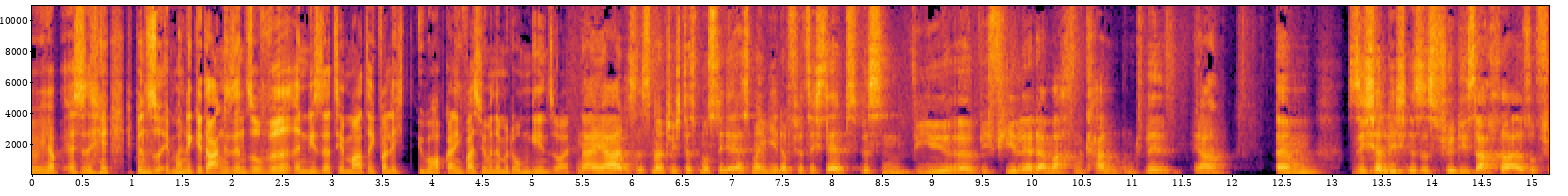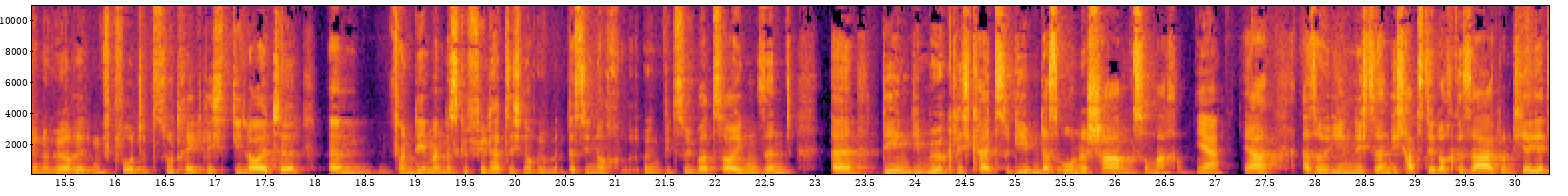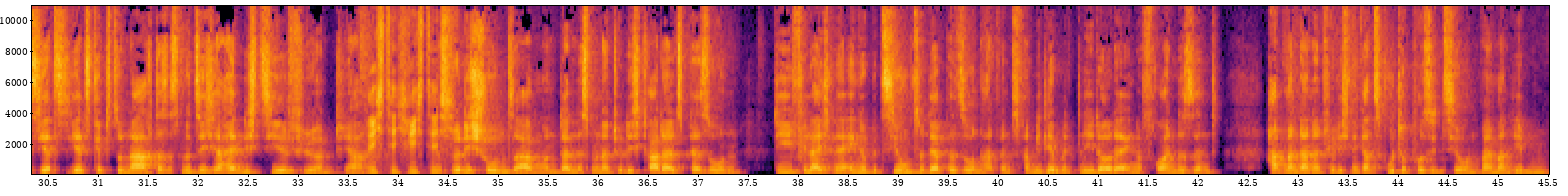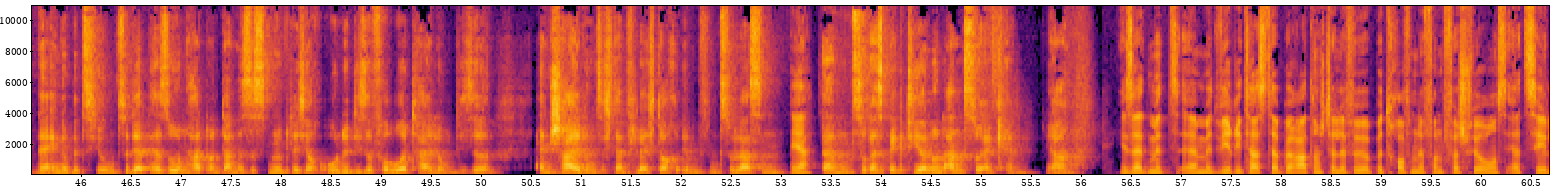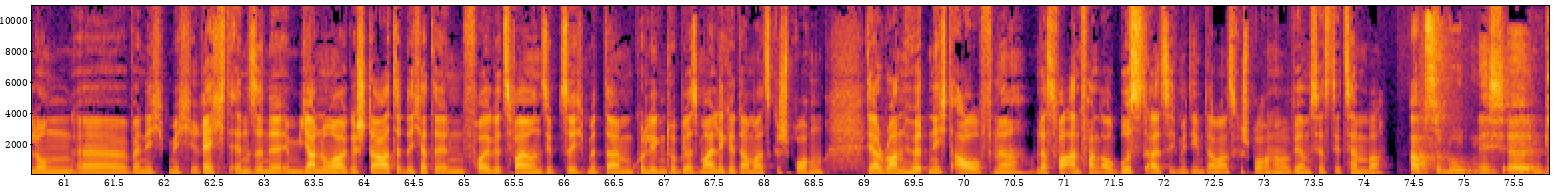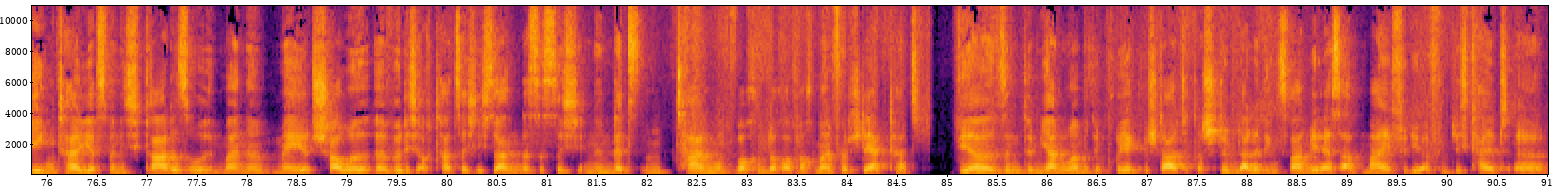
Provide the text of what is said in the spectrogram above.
ich habe es ich bin so meine Gedanken sind so wirr in dieser Thematik, weil ich überhaupt gar nicht weiß, wie man damit umgehen soll. Naja, das ist natürlich, das musste erstmal jeder für sich selbst wissen, wie äh, wie viel er da machen kann und will, ja? Ähm, Sicherlich ist es für die Sache, also für eine höhere Impfquote zuträglich, die Leute, ähm, von denen man das Gefühl hat, sich noch, dass sie noch irgendwie zu überzeugen sind, äh, denen die Möglichkeit zu geben, das ohne Scham zu machen. Ja. Ja, also ihnen nicht zu sagen, ich hab's dir doch gesagt und hier jetzt jetzt jetzt gibst du nach, das ist mit Sicherheit nicht zielführend, ja. Richtig, richtig. Das würde ich schon sagen und dann ist man natürlich gerade als Person, die vielleicht eine enge Beziehung zu der Person hat, wenn es Familienmitglieder oder enge Freunde sind, hat man da natürlich eine ganz gute Position, weil man eben eine enge Beziehung zu der Person hat und dann ist es möglich, auch ohne diese Verurteilung, diese Entscheidung, sich dann vielleicht doch impfen zu lassen, ja. ähm, zu respektieren und anzuerkennen. Ja. Ihr seid mit, äh, mit Veritas, der Beratungsstelle für Betroffene von Verschwörungserzählungen, äh, wenn ich mich recht entsinne, im Januar gestartet. Ich hatte in Folge 72 mit deinem Kollegen Tobias Meilicke damals gesprochen. Der Run hört nicht auf, ne? Und das war Anfang August, als ich mit ihm damals gesprochen habe. Wir haben es jetzt Dezember. Absolut nicht. Äh, Im Gegenteil, jetzt, wenn ich gerade so in meine Mail schaue, äh, würde ich auch tatsächlich sagen, dass es sich in den letzten Tagen und Wochen doch auch nochmal verstärkt hat. Wir sind im Januar mit dem Projekt gestartet, das stimmt. Allerdings waren wir erst ab Mai für die Öffentlichkeit äh,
